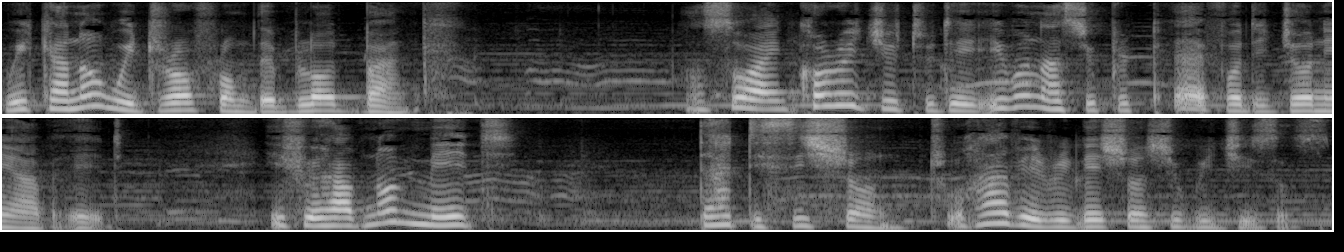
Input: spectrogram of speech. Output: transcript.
we cannot withdraw from the blood bank. And so I encourage you today, even as you prepare for the journey ahead, if you have not made that decision to have a relationship with Jesus,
